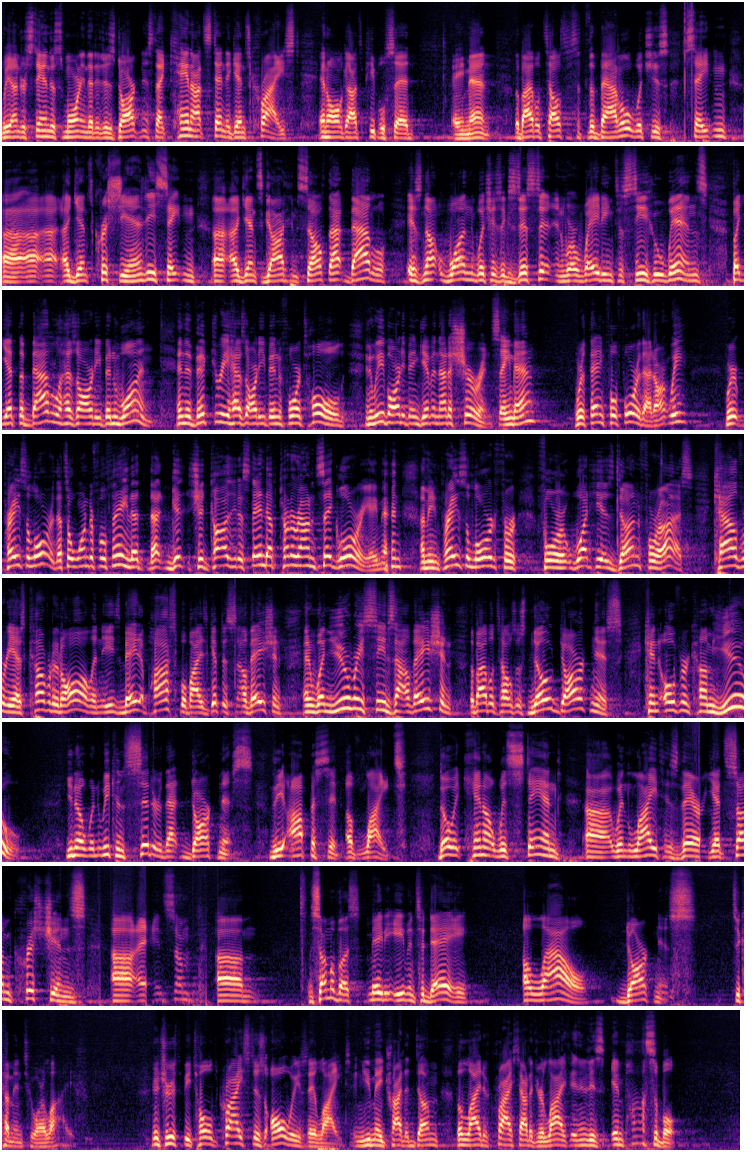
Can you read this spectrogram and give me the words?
We understand this morning that it is darkness that cannot stand against Christ, and all God's people said, Amen. The Bible tells us that the battle, which is Satan uh, uh against Christianity, Satan uh, against God Himself, that battle is not one which is existent and we're waiting to see who wins, but yet the battle has already been won and the victory has already been foretold, and we've already been given that assurance. Amen? We're thankful for that, aren't we? We're, praise the Lord. That's a wonderful thing. That, that get, should cause you to stand up, turn around, and say glory. Amen. I mean, praise the Lord for, for what He has done for us. Calvary has covered it all, and He's made it possible by His gift of salvation. And when you receive salvation, the Bible tells us no darkness can overcome you. You know, when we consider that darkness, the opposite of light, though it cannot withstand uh, when light is there, yet some Christians uh, and some, um, some of us, maybe even today, allow darkness to come into our life. In truth be told, Christ is always a light, and you may try to dumb the light of Christ out of your life, and it is impossible.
